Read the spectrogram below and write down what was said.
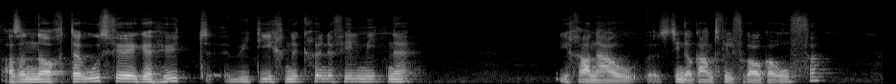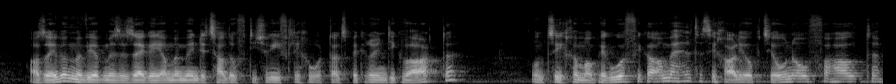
Also nach den Ausführungen heute würde ich nicht viel mitnehmen Ich habe auch, es sind noch ganz viele Fragen offen. Also eben, man würde sagen, ja, wir müssen jetzt halt auf die schriftliche Urteilsbegründung warten und sicher mal Berufung anmelden, sich alle Optionen offen halten.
